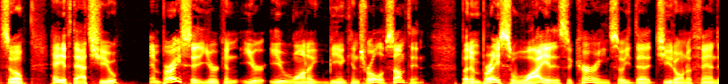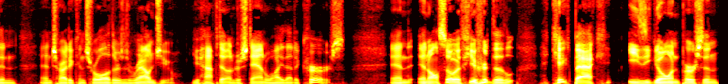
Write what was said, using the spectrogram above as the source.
So, hey, if that's you, embrace it. You're con- you're you want to be in control of something. But embrace why it is occurring so that you don't offend and and try to control others around you. You have to understand why that occurs and and also if you're the kicked back, easygoing person,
